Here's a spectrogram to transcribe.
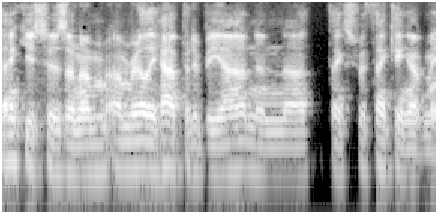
Thank you, Susan. I'm I'm really happy to be on, and uh, thanks for thinking of me.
